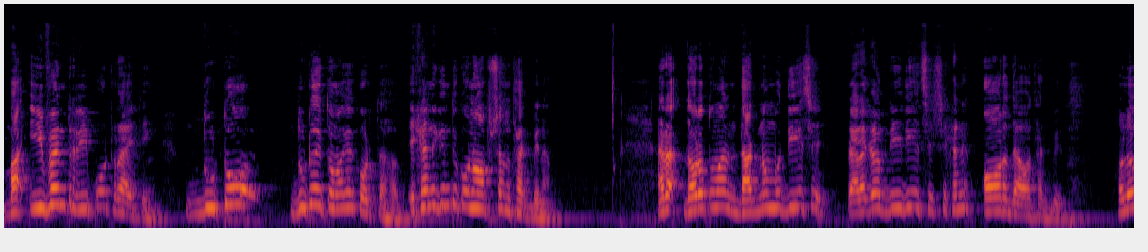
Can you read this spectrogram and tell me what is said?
বা ইভেন্ট রিপোর্ট রাইটিং। দুটো, দুটোই তোমাকে করতে হবে। এখানে কিন্তু কোনো অপশান থাকবে না। ধরো তোমার দাগ নম্বর দিয়েছে, প্যারাগ্রাফ দিয়ে দিয়েছে, সেখানে অর দেওয়া থাকবে। হলো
